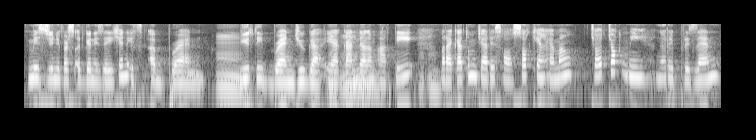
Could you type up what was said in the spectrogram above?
Miss Universe Organization it's a brand, beauty brand juga ya kan dalam arti mereka tuh mencari sosok yang emang cocok nih nge-represent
